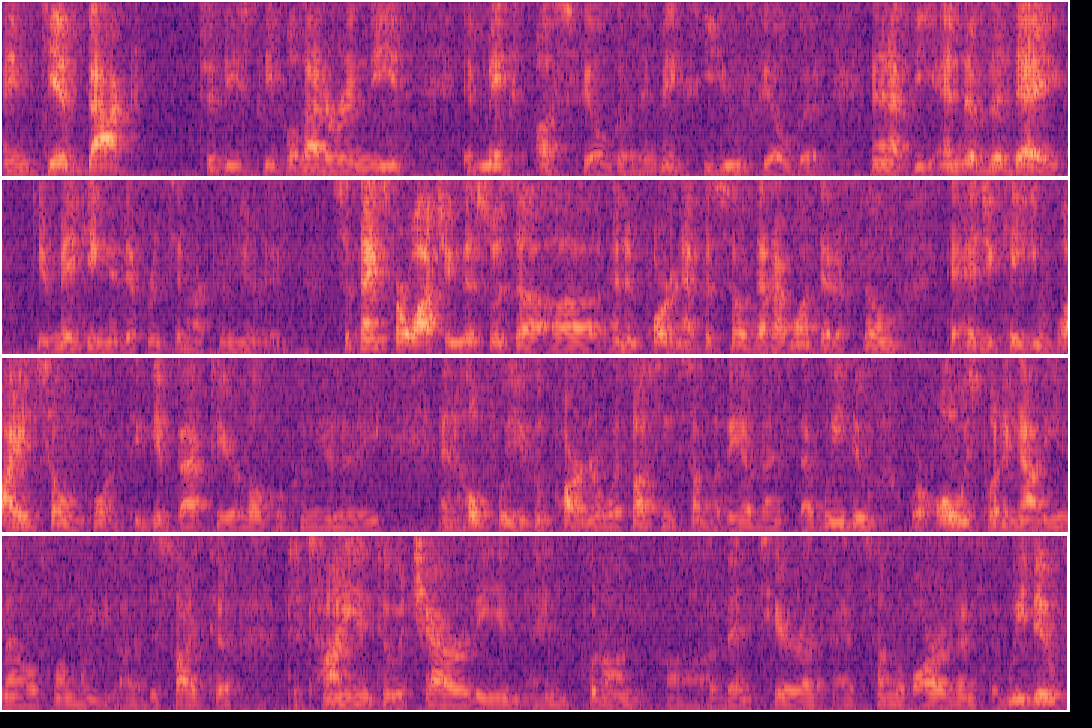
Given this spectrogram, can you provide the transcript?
and give back to these people that are in need, it makes us feel good. It makes you feel good. And at the end of the day, you're making a difference in our community. So thanks for watching. This was a, a, an important episode that I wanted to film to educate you why it's so important to give back to your local community and hopefully you can partner with us in some of the events that we do. We're always putting out emails when we uh, decide to, to tie into a charity and, and put on uh, events here at, at some of our events that we do.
